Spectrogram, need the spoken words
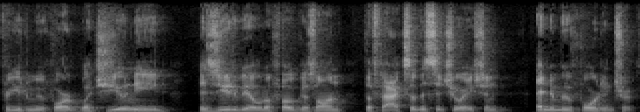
for you to move forward. What you need is you to be able to focus on the facts of the situation and to move forward in truth.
